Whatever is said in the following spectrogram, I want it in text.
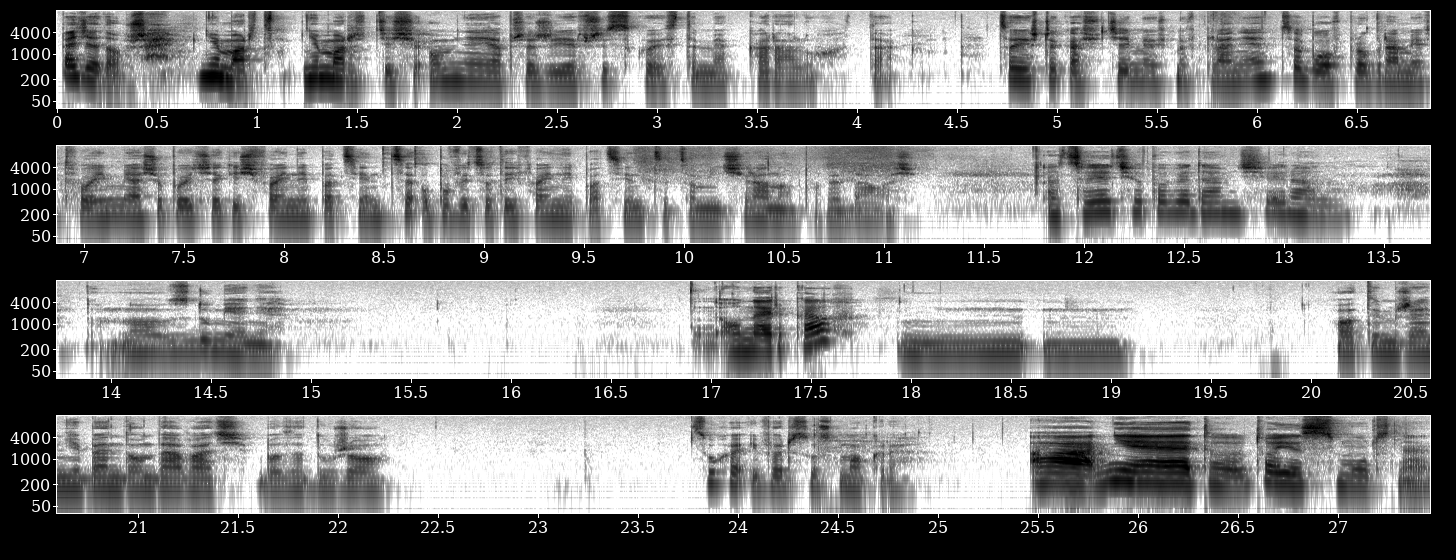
będzie dobrze. Nie, martw, nie martwcie się o mnie, ja przeżyję wszystko, jestem jak karaluch. Tak. Co jeszcze, Kasiu, dzisiaj miałyśmy w planie? Co było w programie w Twoim? Miałaś opowiedzieć o jakiejś fajnej pacjentce? Opowiedz o tej fajnej pacjentce, co mi dzisiaj rano opowiadałaś. A co ja ci opowiadałam dzisiaj rano? No, zdumienie. O nerkach? Mm, mm, o tym, że nie będą dawać, bo za dużo suche i versus mokre. A, nie, to, to jest smutne.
